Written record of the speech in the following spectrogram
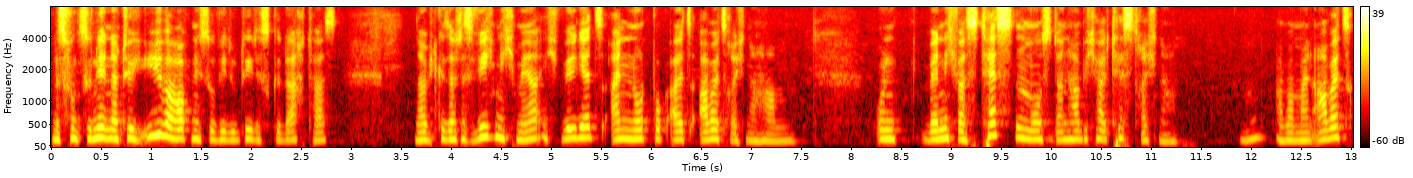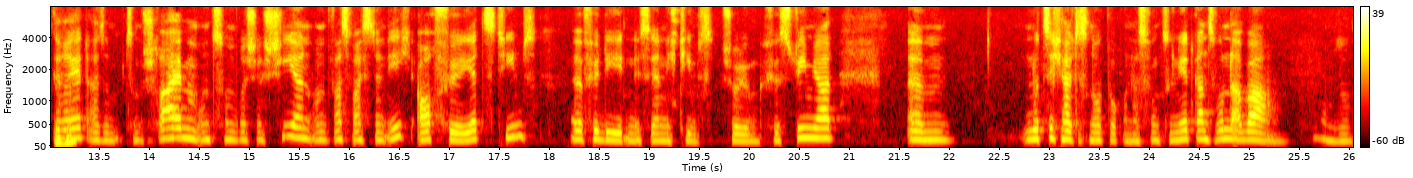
Und es funktioniert natürlich überhaupt nicht so, wie du dir das gedacht hast. Dann habe ich gesagt, das will ich nicht mehr. Ich will jetzt ein Notebook als Arbeitsrechner haben. Und wenn ich was testen muss, dann habe ich halt Testrechner. Hm? Aber mein Arbeitsgerät, also zum Schreiben und zum Recherchieren und was weiß denn ich, auch für jetzt Teams, äh, für die, ist ja nicht Teams, Entschuldigung, für StreamYard, ähm, nutze ich halt das Notebook und das funktioniert ganz wunderbar. Also,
